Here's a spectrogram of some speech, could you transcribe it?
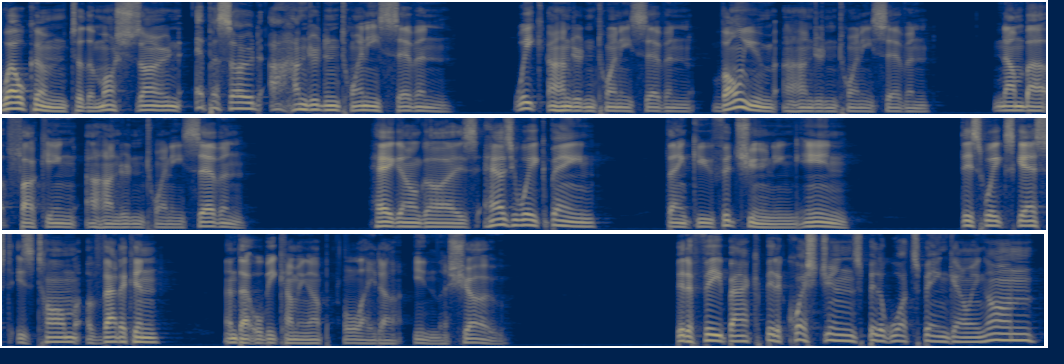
Welcome to the Mosh Zone, episode 127, week 127, volume 127, number fucking 127. Hey, going, guys? How's your week been? Thank you for tuning in. This week's guest is Tom of Vatican, and that will be coming up later in the show. Bit of feedback, bit of questions, bit of what's been going on.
